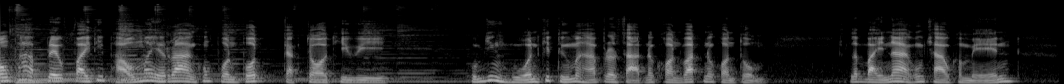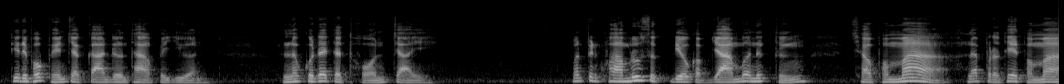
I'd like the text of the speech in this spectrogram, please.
มองภาพเปลวไฟที่เผาไหม้ร่างของพลพศจากจอทีวี ผมยิ่งหวนคิดถึงมหาปราสาทนครวัดนครธมและใบหน้าของชาวเขมร ที่ได้พบเห็นจากการเดินทางไปเยือน แล้วก็ได้แต่ถอนใจ มันเป็นความรู้สึกเดียวกับยามเมื่อนึกถึง ชาวพม่าและประเทศพม่า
